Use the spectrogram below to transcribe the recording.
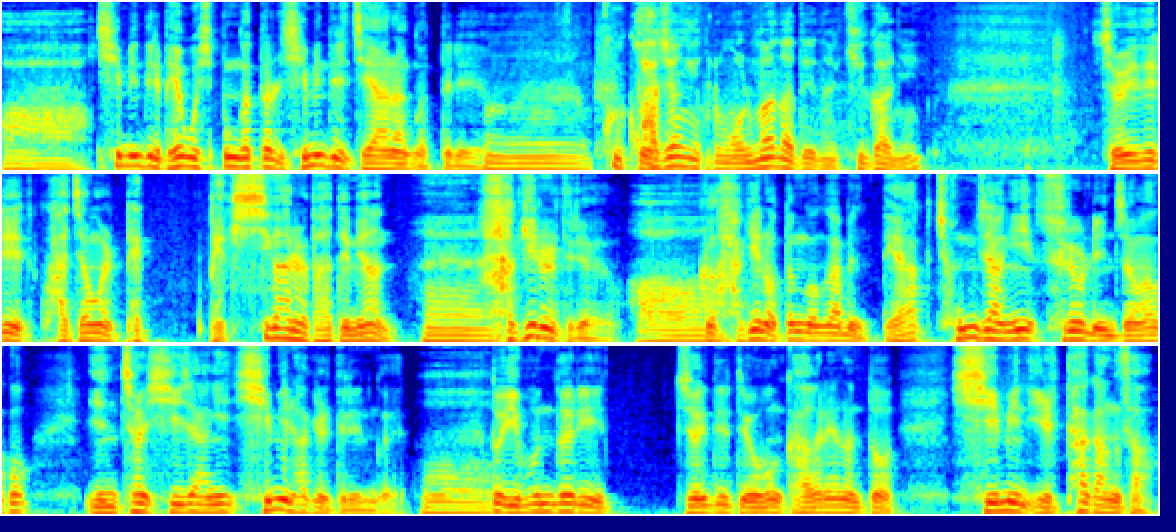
아. 시민들이 배우고 싶은 것들을 시민들이 제안한 것들이에요. 음. 그 과정이 그럼 얼마나 되나요? 기간이? 저희들이 과정을 100, 100시간을 받으면 예. 학위를 드려요. 아. 그 학위는 어떤 건가 하면 대학 총장이 수료를 인정하고 인천시장이 시민 학위를 드리는 거예요. 오. 또 이분들이 저희들도 이번 가을에는 또 시민 일타 강사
